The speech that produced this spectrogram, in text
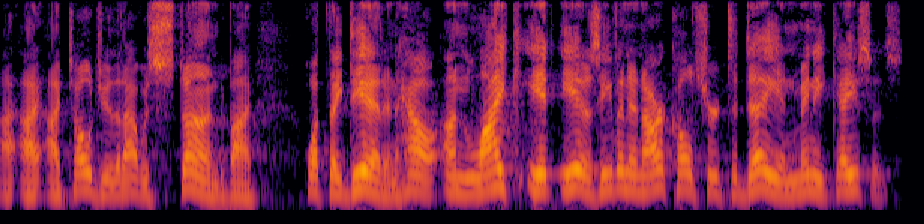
I, I told you that I was stunned by what they did and how unlike it is, even in our culture today, in many cases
